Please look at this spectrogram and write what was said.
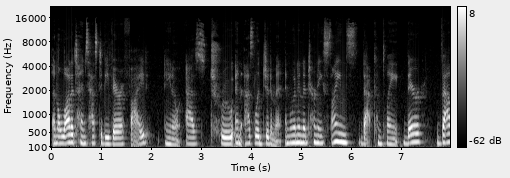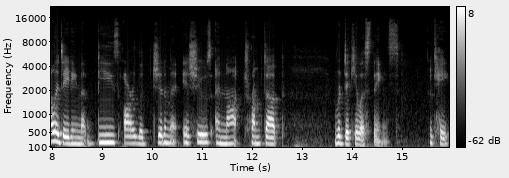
and a lot of times has to be verified you know as true and as legitimate and when an attorney signs that complaint they're validating that these are legitimate issues and not trumped up ridiculous things okay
